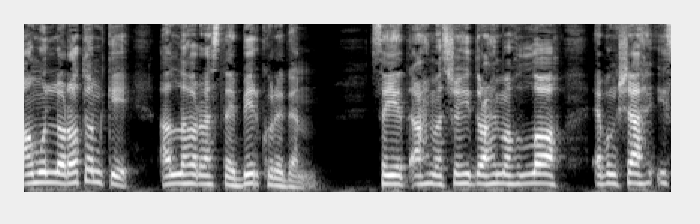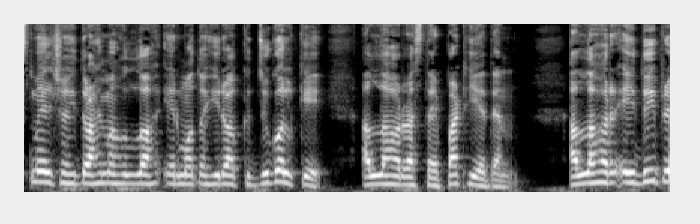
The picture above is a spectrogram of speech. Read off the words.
এক رتن کے اللہ راستے بیر করে দেন। سید احمد شہید رحم اللہ اور شاہ اسمائل شہید الرحم اللہ ار مت ہیرک جگل کے اللہ راستہ پاٹیا دین آلر یہ دو پر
